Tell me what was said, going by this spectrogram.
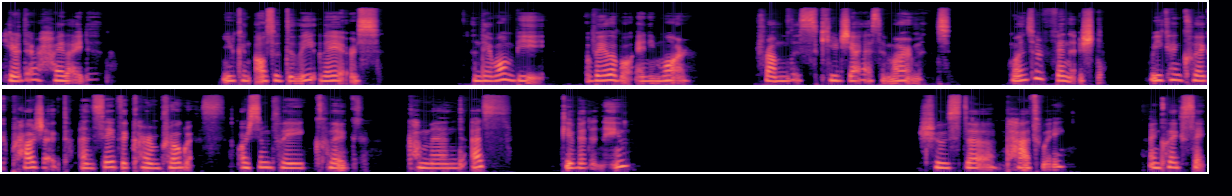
Here they're highlighted. You can also delete layers, and they won't be available anymore from this QGIS environment. Once we're finished, we can click Project and save the current progress, or simply click Command S, give it a name, choose the pathway and click Save.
